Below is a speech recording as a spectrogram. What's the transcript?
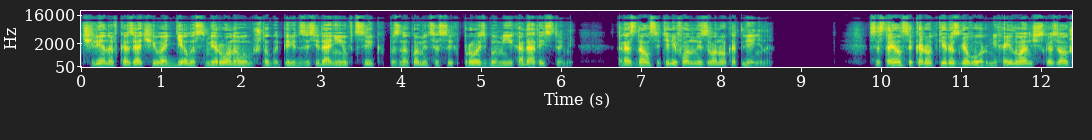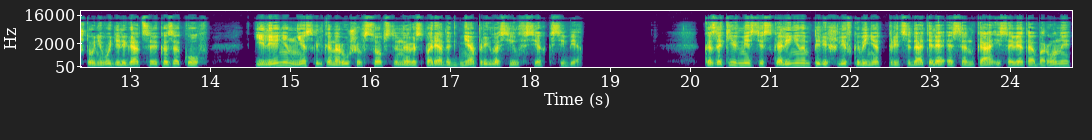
членов казачьего отдела с Мироновым, чтобы перед заседанием в ЦИК познакомиться с их просьбами и ходатайствами, раздался телефонный звонок от Ленина. Состоялся короткий разговор. Михаил Иванович сказал, что у него делегация казаков — и Ленин, несколько нарушив собственный распорядок дня, пригласил всех к себе. Казаки вместе с Калининым перешли в кабинет председателя СНК и Совета обороны,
